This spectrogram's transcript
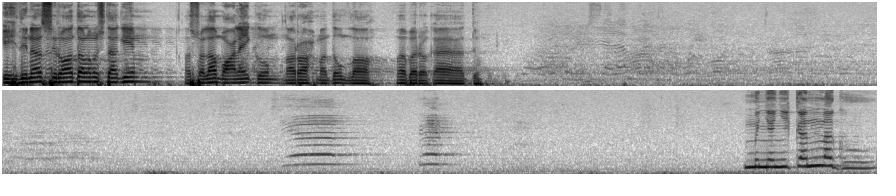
Ihdinas siratal mustaqim. Assalamualaikum warahmatullahi wabarakatuh. Menyanyikan lagu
